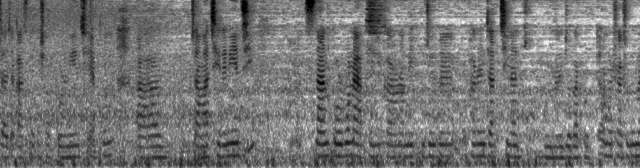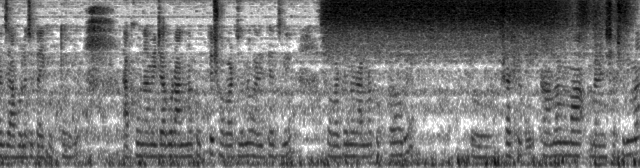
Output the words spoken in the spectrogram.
যা যা কাজ থেকে সব করে নিয়েছি এখন জামা ছেড়ে নিয়েছি। স্নান করব না এখন, কারণ আমি পুজোতে ওখানে যাচ্ছি না মানে জোগাড় করতে। আমার শাশুড়ি মা যা বলেছে তাই করতে হবে। এখন আমি যাব রান্না করতে সবার জন্য বাড়িতে আজকে। সবার জন্য রান্না করতে হবে। তো শাশুড়ি, আমার মা মানে শাশুড়ি মা,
